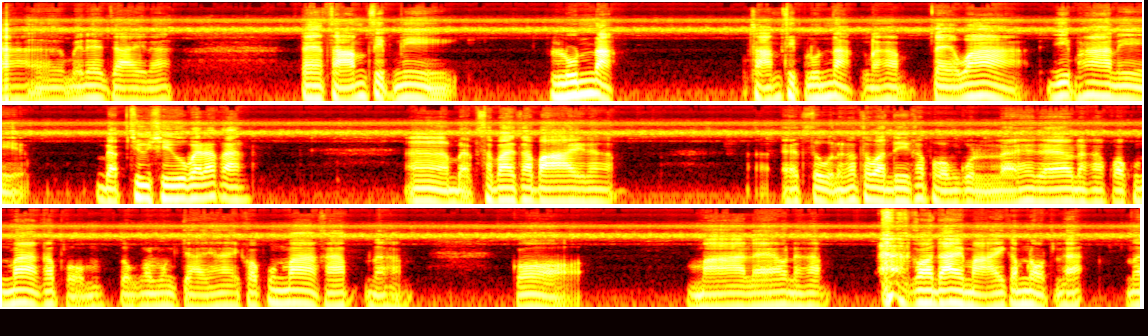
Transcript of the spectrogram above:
นะเออไม่แน่ใจนะ แต่สามสิบนี่ลุ้นหนักสามสิบลุ้นหนักนะครับ แต่ว่ายี่ห้านี่ แบบชิวๆไปแล้วกันอ่าแบบสบายๆนะครับแอดสูนะครับ สวัสดีครับ ผมกดไลค์ให้แล้วนะครับ ขอบคุณมากครับ ผมส่งกำลังใจให้ ขอบคุณมากครับนะครับ ก็มาแล้วนะครับ ก็ได้หมายกำหนดแล้วเอ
